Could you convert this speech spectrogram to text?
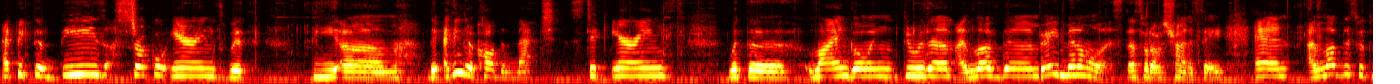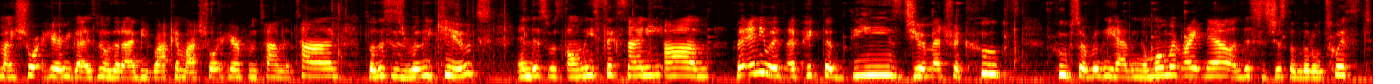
I picked up these circle earrings with the, um, I think they're called the match stick earrings with the line going through them. I love them. Very minimalist. That's what I was trying to say. And I love this with my short hair. You guys know that I be rocking my short hair from time to time. So this is really cute. And this was only $6.90. Um, but anyways, I picked up these geometric hoops hoops are really having a moment right now and this is just a little twist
